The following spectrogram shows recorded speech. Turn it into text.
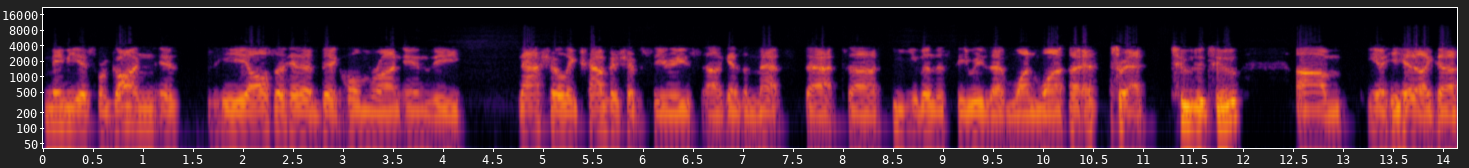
maybe is forgotten is he also hit a big home run in the National League Championship Series uh, against the Mets that uh, even the series at 1 1, uh, sorry, at 2 to 2, um, you know, he hit like a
